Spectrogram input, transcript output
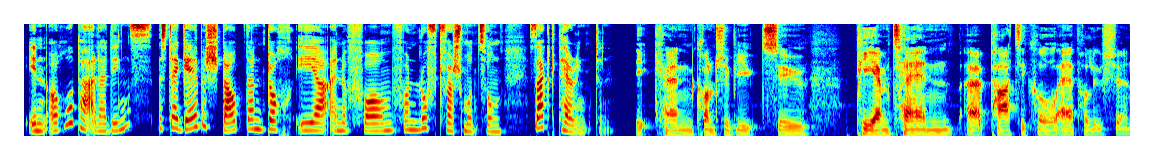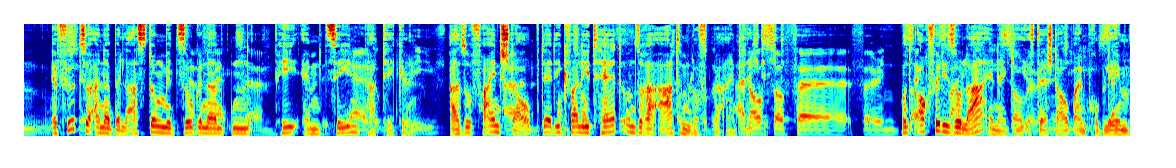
In Europa allerdings ist der gelbe Staub dann doch eher eine Form von Luftverschmutzung, sagt Parrington. It can contribute to PM10 uh, particle air pollution. Er führt zu einer Belastung mit sogenannten PM10-Partikeln, also Feinstaub, der die Qualität unserer Atemluft beeinträchtigt. Also Und auch für die Solarenergie ist der Staub ein Problem.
